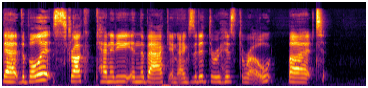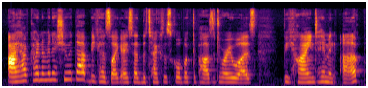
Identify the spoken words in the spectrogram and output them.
that the bullet struck Kennedy in the back and exited through his throat, but I have kind of an issue with that because, like I said, the Texas School Book Depository was behind him and up,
